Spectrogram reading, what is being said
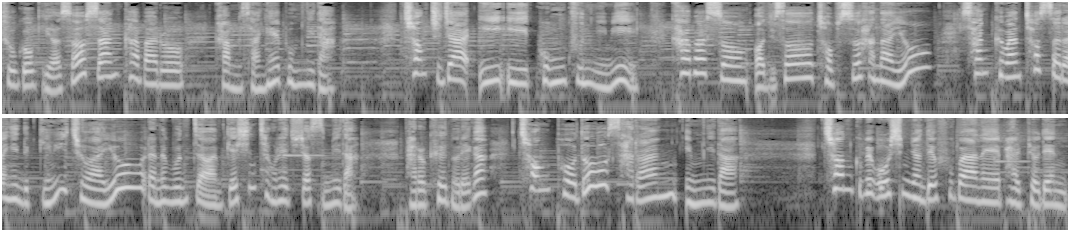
두 곡 이어서 쌍카바로 감상해 봅니다. 청취자 2209님이 카바송 어디서 접수하나요? 상큼한 첫사랑의 느낌이 좋아요. 라는 문자와 함께 신청을 해주셨습니다. 바로 그 노래가 청포도 사랑입니다. 1950년대 후반에 발표된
